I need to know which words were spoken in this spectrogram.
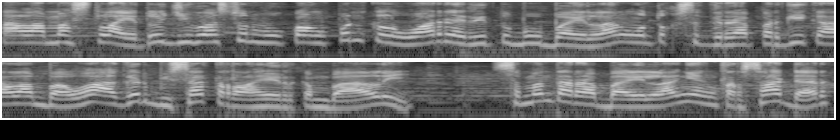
Tak lama setelah itu, jiwa Sun Wukong pun keluar dari tubuh Bailang untuk segera pergi ke alam bawah agar bisa terlahir kembali. Sementara Bailang yang tersadar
